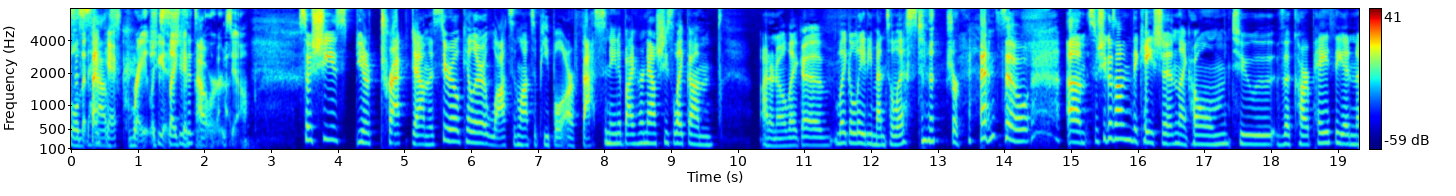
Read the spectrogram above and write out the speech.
people that psychic. have right, like psychic powers. Yeah, So she's, you know, tracked down the serial killer. Lots and lots of people are fascinated by her now. She's like, um, I don't know, like a like a lady mentalist. sure. and so um so she goes on vacation like home to the Carpathian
